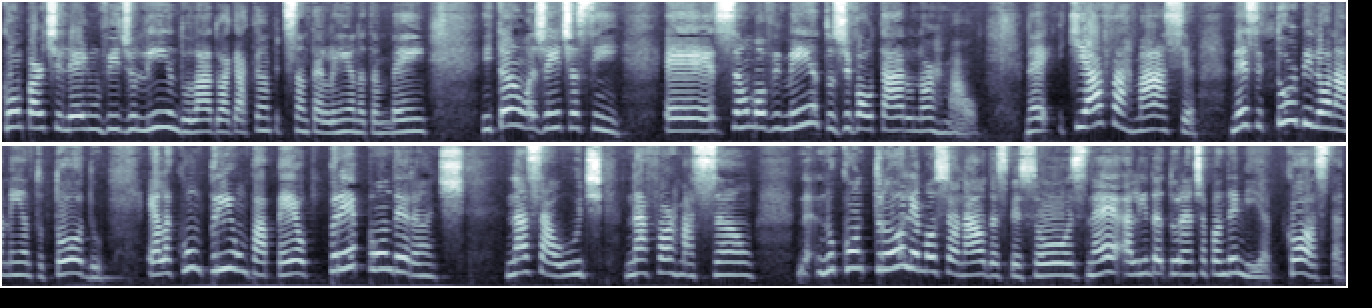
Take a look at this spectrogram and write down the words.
Compartilhei um vídeo lindo lá do HCamp de Santa Helena também. Então, a gente, assim, é, são movimentos de voltar ao normal. Né? Que a farmácia, nesse turbilhonamento todo, ela cumpriu um papel preponderante na saúde, na formação, no controle emocional das pessoas, né, ali durante a pandemia. Costa,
